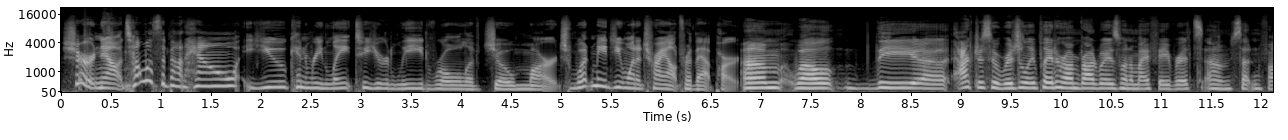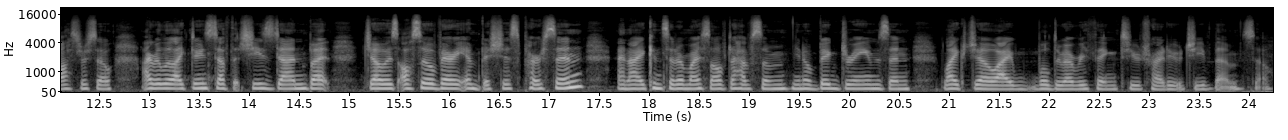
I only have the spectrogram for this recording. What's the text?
Sure. Now, tell us about how you can relate to your lead role of Jo March. What made you want to try out for that part? Um, well, the uh, actress who originally played her on Broadway is one of my favorites, um, Sutton Foster. So I really like doing stuff that she's done. But Jo is also a very ambitious person, and I consider myself to have some, you know, big dreams and like Jo, I will do everything to try to achieve them. So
